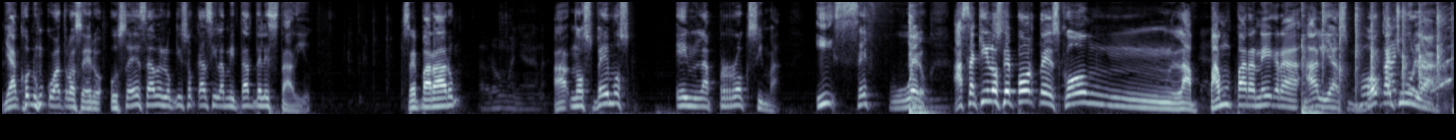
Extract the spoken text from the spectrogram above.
ya con un 4 a 0, ustedes saben lo que hizo casi la mitad del estadio. Se pararon. Hablamos mañana. Ah, nos vemos en la próxima. Y se fueron. Hasta aquí los deportes con la pámpara negra, alias Boca Chula.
